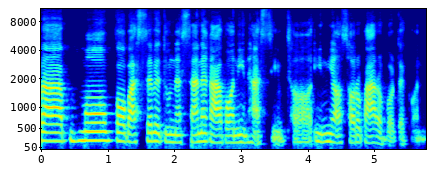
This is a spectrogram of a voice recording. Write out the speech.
و ما وابسته به دونستن قوانین هستیم تا این نیازها رو برآورده کنیم.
